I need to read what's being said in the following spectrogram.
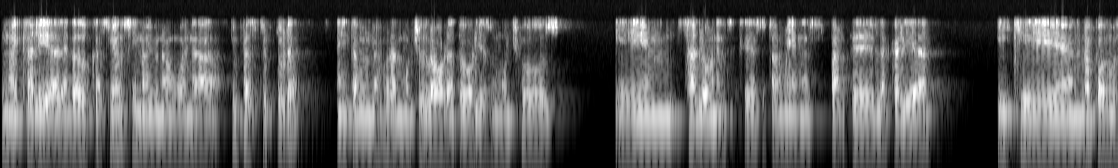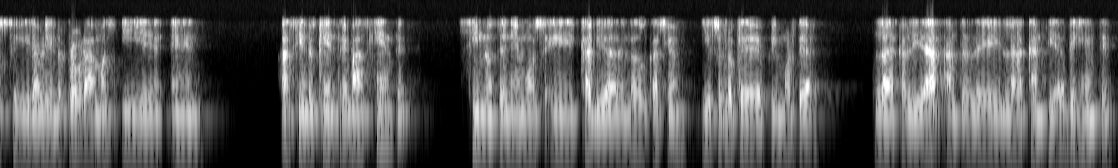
No hay calidad en la educación si no hay una buena infraestructura. Necesitamos mejorar muchos laboratorios, muchos em, salones, que eso también es parte de la calidad y que no podemos seguir abriendo programas y eh, haciendo que entre más gente si no tenemos eh, calidad en la educación y eso es lo que debe primordial, la calidad antes de la cantidad de gente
